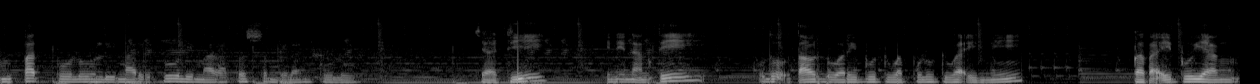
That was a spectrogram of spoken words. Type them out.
45.590 jadi ini nanti untuk tahun 2022 ini Bapak Ibu yang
